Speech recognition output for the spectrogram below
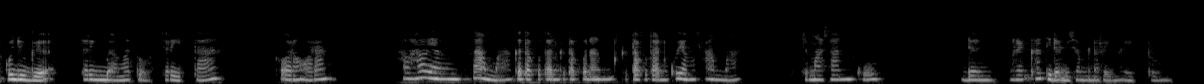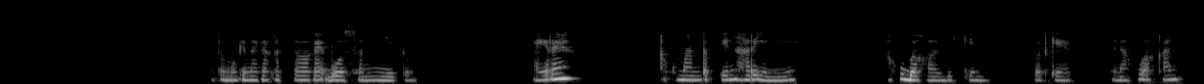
Aku juga sering banget tuh cerita ke orang-orang hal-hal yang sama, ketakutan-ketakutan ketakutanku yang sama, kecemasanku dan mereka tidak bisa menerima itu. Atau mungkin mereka kesel kayak bosen gitu. Akhirnya aku mantepin hari ini aku bakal bikin podcast dan aku akan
